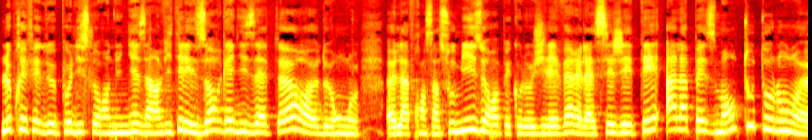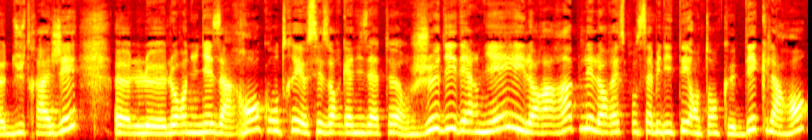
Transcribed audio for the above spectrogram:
le préfet de police Laurent Nunez a invité les organisateurs, dont la France Insoumise, Europe Écologie Les Verts et la CGT, à l'apaisement tout au long du trajet. Laurent Nunez a rencontré ces organisateurs jeudi dernier. Il leur a rappelé leurs responsabilités en tant que déclarants.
